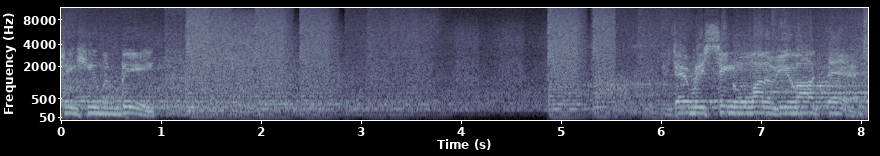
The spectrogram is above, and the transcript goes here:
Single human being. And every single one of you out there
